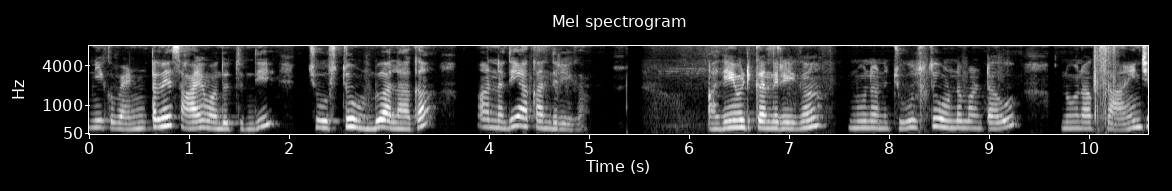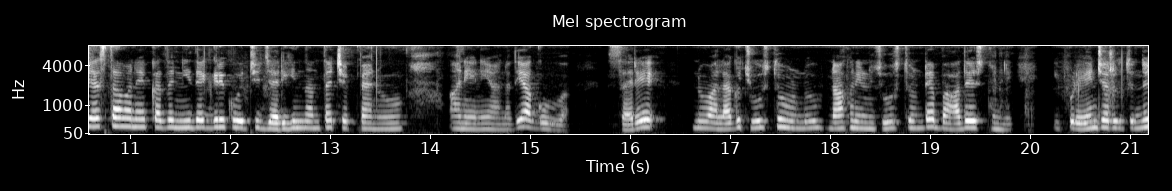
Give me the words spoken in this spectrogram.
నీకు వెంటనే సాయం అందుతుంది. చూస్తూ ఉండు అలాగా అన్నది ఆ కందిరీగ. అదేమిటి కందిరీగ? నువ్వు నన్ను చూస్తూ ఉండమంటావు? నువ్వు నాకు సాయం చేస్తావనే కదా నీ దగ్గరికి వచ్చి జరిగిందంతా చెప్పాను అనేని అన్నది ఆ గువ్వ. సరే నువ్వు అలాగ చూస్తూ ఉండు. నాకు నేను చూస్తుంటే బాధేస్తుంది. ఇప్పుడు ఏం జరుగుతుందో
